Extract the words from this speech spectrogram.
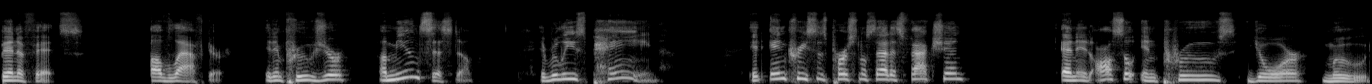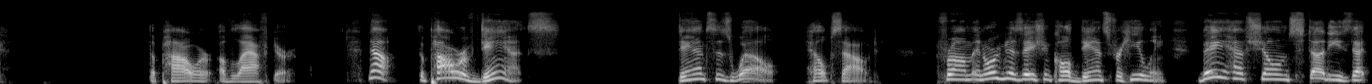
benefits of laughter. It improves your immune system, it relieves pain, it increases personal satisfaction, and it also improves your mood the power of laughter. Now, the power of dance, dance as well helps out. From an organization called Dance for Healing, they have shown studies that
